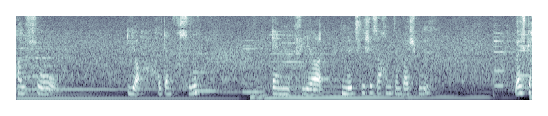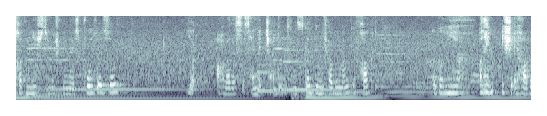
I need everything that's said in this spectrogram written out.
Also, ja, halt einfach so. Ähm, für nützliche Sachen zum Beispiel, ich weiß gerade nicht, zum Beispiel ein neues Pult oder so. Ja, aber das ist eine Entscheidung seines Geld und ich habe ihn mal gefragt, ob er mir. Nein, ich habe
